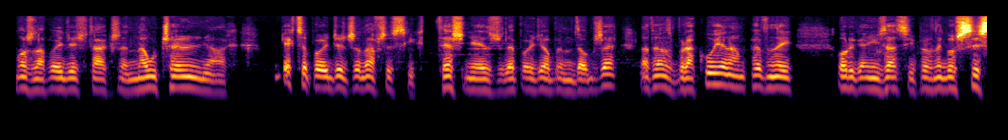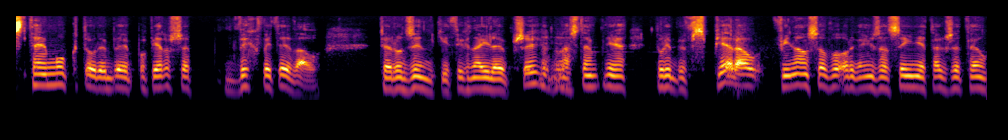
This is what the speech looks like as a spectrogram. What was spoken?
Można powiedzieć tak, że na uczelniach, nie chcę powiedzieć, że na wszystkich też nie jest źle, powiedziałbym dobrze, natomiast brakuje nam pewnej organizacji, pewnego systemu, który by po pierwsze wychwytywał te rodzynki tych najlepszych, Mhm. następnie który by wspierał finansowo, organizacyjnie także tę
